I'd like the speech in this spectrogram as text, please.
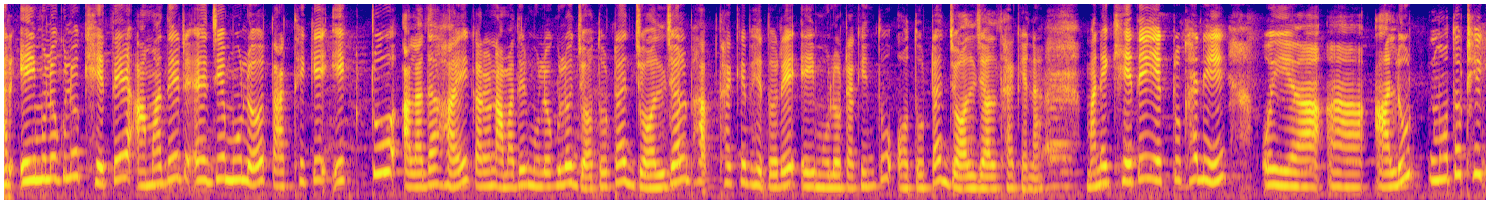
আর এই মূলোগুলো খেতে আমাদের যে মূলো, তার থেকে একটু আলাদা হয়, কারণ আমাদের মূলোগুলো যতটা জল জল ভাব থাকে ভেতরে, এই মূলোটা কিন্তু অতটা জল জল থাকে না। মানে খেতেই একটুখানি ওই আলুর মতো ঠিক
